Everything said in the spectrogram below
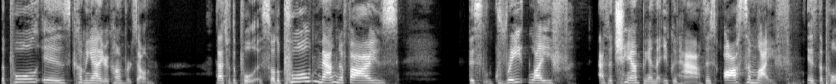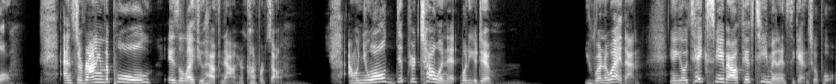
The pool is coming out of your comfort zone. That's what the pool is. So the pool magnifies this great life as a champion that you can have. This awesome life is the pool. And surrounding the pool is the life you have now, your comfort zone. And when you all dip your toe in it, what do you do? You run away then. You know, it takes me about 15 minutes to get into a pool.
